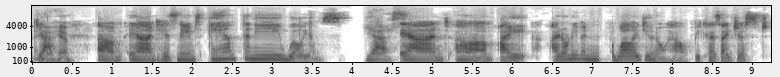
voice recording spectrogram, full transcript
I yeah. know him. Um, and his name's Anthony Williams. Yes. And, um, I, I don't even, well, I do know how because I just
